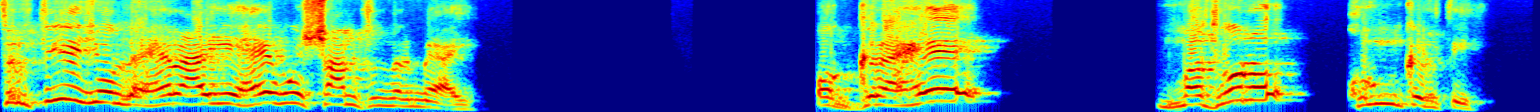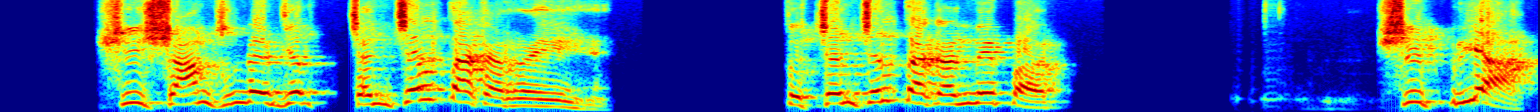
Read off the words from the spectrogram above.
तृतीय जो लहर आई है, वो श्याम सुंदर में आई। और ग्रहे मधुर हुंकृति श्री श्याम सुंदर जब चंचलता कर रहे हैं तो चंचलता करने पर श्री प्रिया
